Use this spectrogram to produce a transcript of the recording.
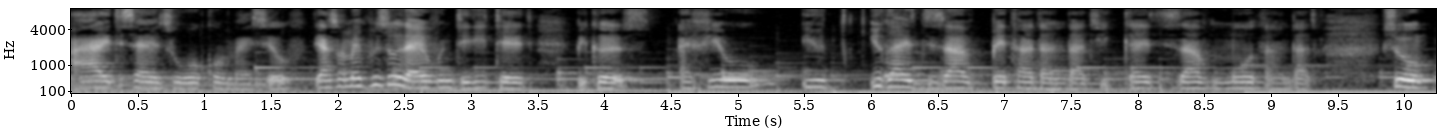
I decided to work on myself. There are some episodes I even deleted because I feel you you guys deserve better than that. You guys deserve more than that. So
